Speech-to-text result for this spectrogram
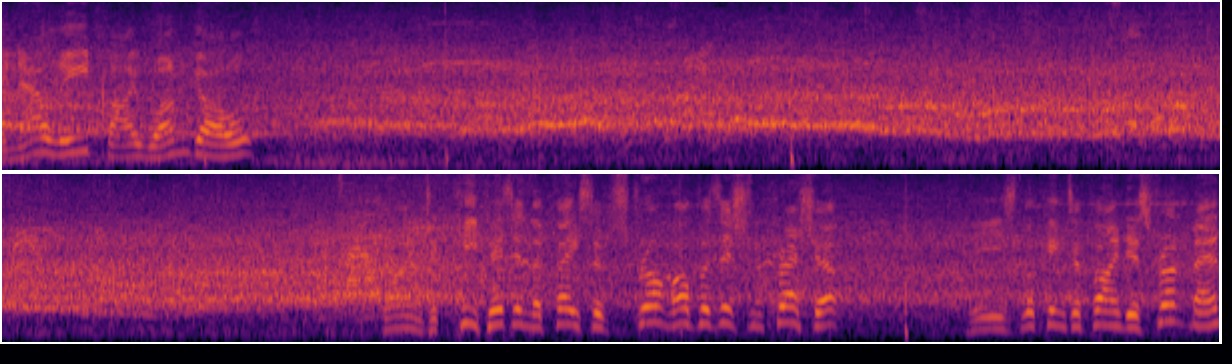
They now lead by one goal. Trying to keep it in the face of strong opposition pressure. He's looking to find his front men.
